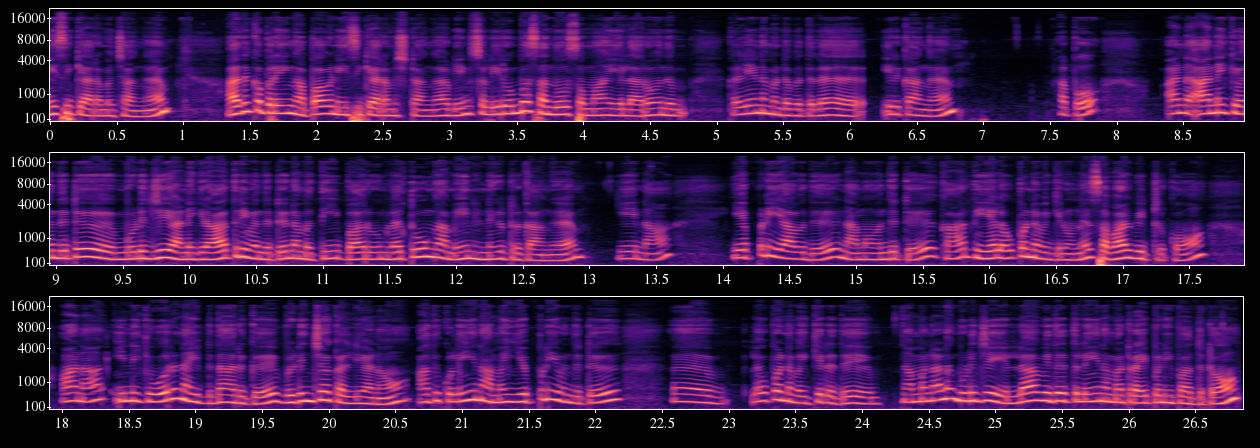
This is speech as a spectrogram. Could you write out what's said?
நேசிக்க ஆரம்பித்தாங்க அதுக்கப்புறம் எங்கள் அப்பாவை நேசிக்க ஆரம்பிச்சிட்டாங்க அப்படின்னு சொல்லி ரொம்ப சந்தோஷமாக எல்லோரும் அந்த கல்யாண மண்டபத்தில் இருக்காங்க. அப்போது அன் அன்னைக்கு வந்துட்டு முடிஞ்சு அன்றைக்கி ராத்திரி வந்துட்டு நம்ம தீபா ரூமில் தூங்காமையே நின்றுக்கிட்டு இருக்காங்க. ஏன்னா எப்படியாவது நம்ம வந்துட்டு கார்த்தியை லவ் பண்ண வைக்கணும்னு சவால் விட்டுருக்கோம். ஆனால் இன்றைக்கி ஒரு நைட்டு தான் இருக்குது விடிஞ்ச கல்யாணம். அதுக்குள்ளேயும் நாம் எப்படி வந்துட்டு லவ் பண்ண வைக்கிறது? நம்மளால் முடிஞ்ச எல்லா விதத்துலேயும் நம்ம ட்ரை பண்ணி பார்த்துட்டோம்.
